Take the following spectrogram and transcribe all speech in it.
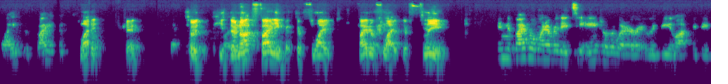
flight, or. Flight. Okay. So he, they're not fighting, but they're flight, fight or flight. They're fleeing. In the Bible, whenever they'd see angels or whatever, it would be a lot, they'd be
